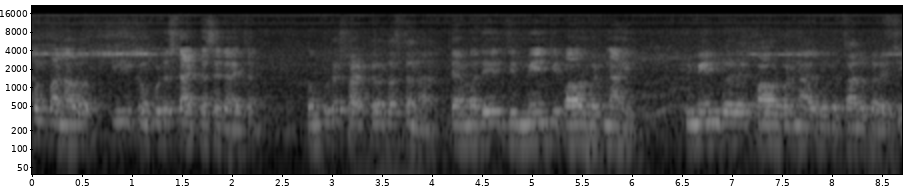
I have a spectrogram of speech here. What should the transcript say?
आपण पाहणार की कम्प्युटर स्टार्ट कसं करायचं? कम्प्युटर स्टार्ट करत असताना त्यामध्ये जे मेन जी पॉवर बटन आहे ती मेन पॉवर बटन अगोदर चालू करायची.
